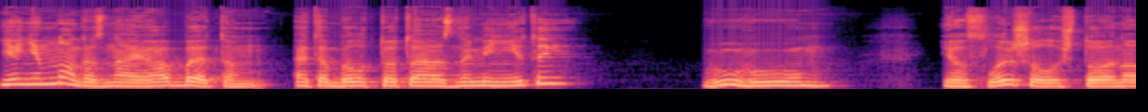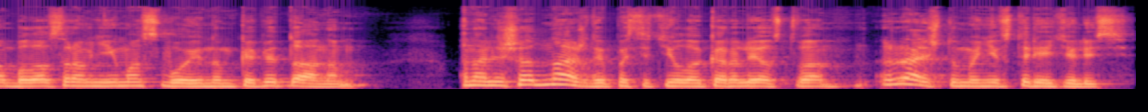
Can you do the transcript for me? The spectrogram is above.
Я немного знаю об этом. Это был кто-то знаменитый? Угу. Я слышал, что она была сравнима с воином-капитаном. Она лишь однажды посетила королевство. Жаль, что мы не встретились.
